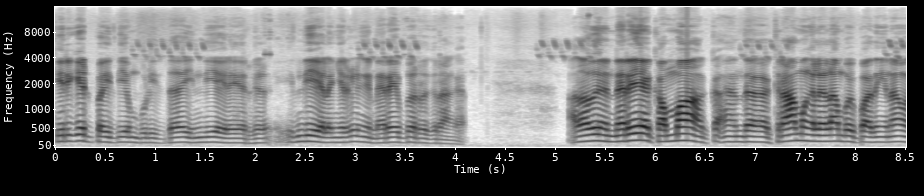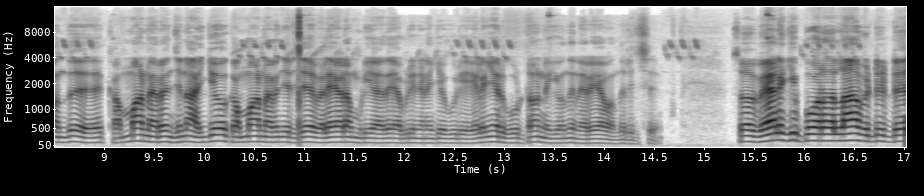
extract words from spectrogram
கிரிக்கெட் பைத்தியம் பிடித்த இந்திய இளைஞர்கள் இந்திய இளைஞர்கள் இங்கே நிறைய பேர் இருக்கிறாங்க. அதாவது நிறைய கம்மா க இந்த கிராமங்களெல்லாம் போய் பார்த்தீங்கன்னா வந்து கம்மா நிறைஞ்சுன்னா ஐயோ கம்மா நிறைஞ்சிருச்சே விளையாட முடியாது அப்படின்னு நினைக்கக்கூடிய இளைஞர் கூட்டம் இன்றைக்கி வந்து நிறையா வந்துருச்சு. ஸோ வேலைக்கு போகிறதெல்லாம் விட்டுட்டு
